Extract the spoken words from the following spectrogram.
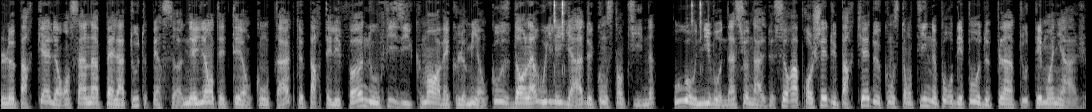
le parquet lance un appel à toute personne ayant été en contact par téléphone ou physiquement avec le mis en cause dans la wilaya de Constantine, ou au niveau national de se rapprocher du parquet de Constantine pour dépôt de plainte ou témoignage.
